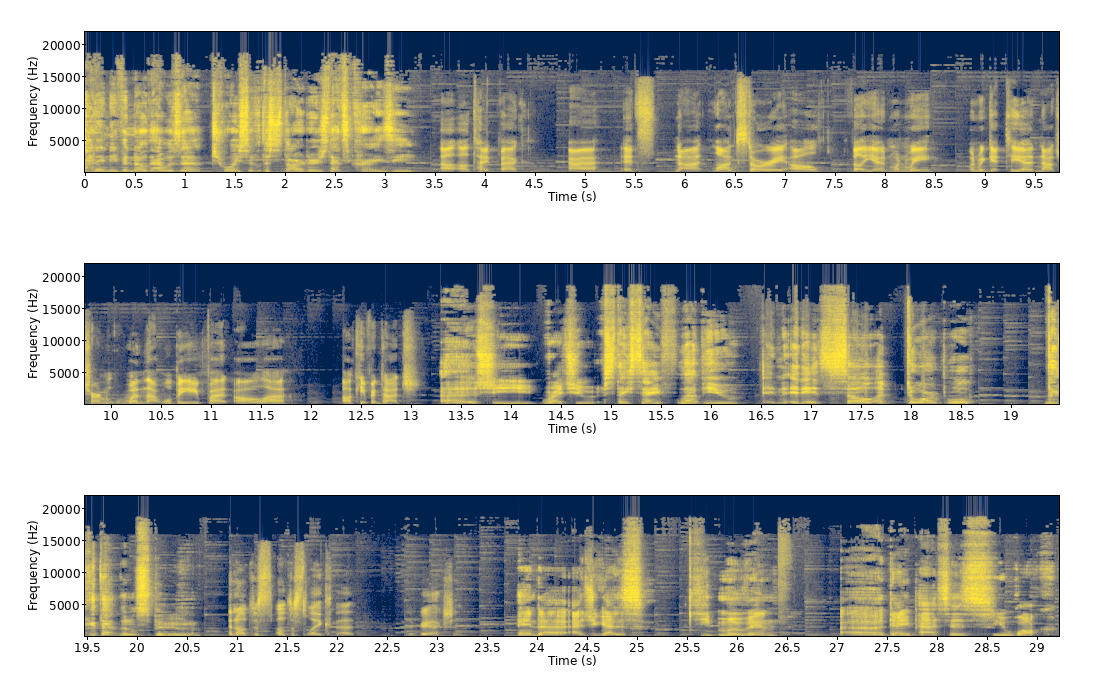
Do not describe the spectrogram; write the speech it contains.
I didn't even know that was a choice of the starters. That's crazy. I'll, I'll type back. Uh, it's not long story. I'll fill you in when we when we get to you. Not sure when that will be, but I'll uh I'll keep in touch. Uh, she writes you, "Stay safe, love you," and it is so adorable. Look at that little spoon. And I'll just I'll just like that, that reaction. And uh, as you guys keep moving, uh, day passes. You walk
